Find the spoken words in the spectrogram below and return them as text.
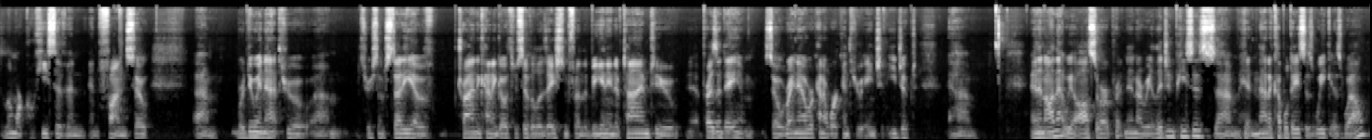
a little more cohesive and, and fun. So um, we're doing that through um, through some study of trying to kind of go through civilization from the beginning of time to uh, present day. And so right now we're kind of working through ancient Egypt. Um, and then on that, we also are putting in our religion pieces, um, hitting that a couple days this week as well.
